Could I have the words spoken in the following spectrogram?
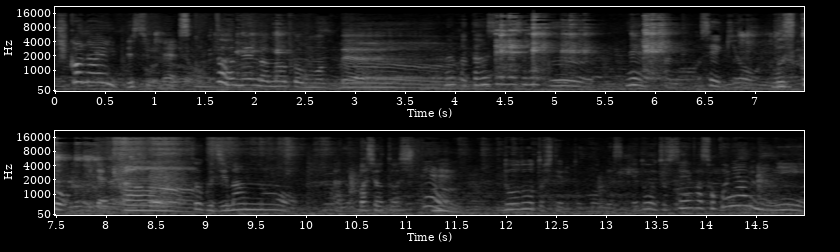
聞かないですよね。残念だなと思って。なんか男性はすごくねあの正規を息子みたいな感じですごく自慢のあの場所として堂々としてると思うんですけど女性はそこにあるのに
